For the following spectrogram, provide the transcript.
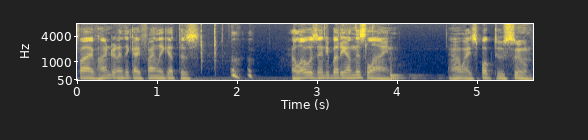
0500. I think I finally got this. Hello, is anybody on this line? Oh, I spoke too soon.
